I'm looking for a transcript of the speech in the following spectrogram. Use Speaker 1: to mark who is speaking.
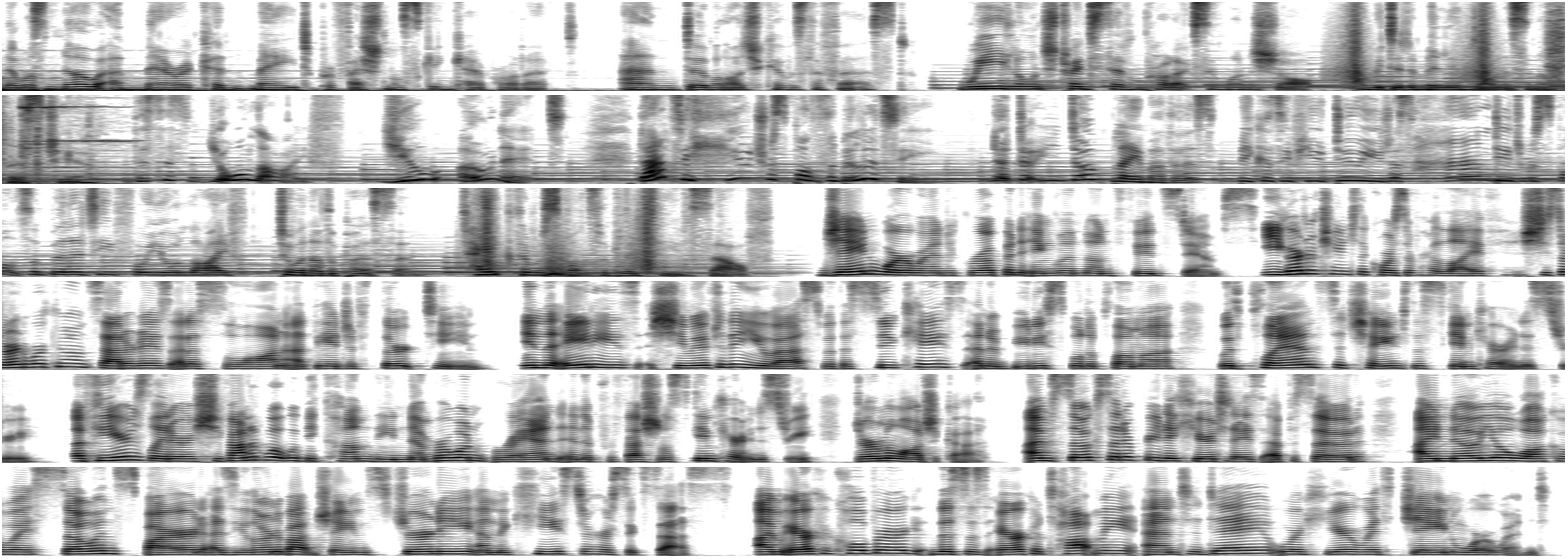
Speaker 1: There was no American made professional skincare product, and Dermalogica was the first. We launched 27 products in one shop, and we did a million dollars in our first year. This is your life. You own it. That's a huge responsibility. Don't, don't blame others because if you do, you just handed responsibility for your life to another person. Take the responsibility yourself.
Speaker 2: Jane Wurwand grew up in England on food stamps. Eager to change the course of her life, she started working on Saturdays at a salon at the age of 13. In the 80s, she moved to the US with a suitcase and a beauty school diploma with plans to change the skincare industry. A few years later, she founded what would become the number one brand in the professional skincare industry, Dermalogica. I'm so excited for you to hear today's episode. I know you'll walk away so inspired as you learn about Jane's journey and the keys to her success. I'm Erika Kullberg. This is Erika Taught Me, and today we're here with Jane Wurwand.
